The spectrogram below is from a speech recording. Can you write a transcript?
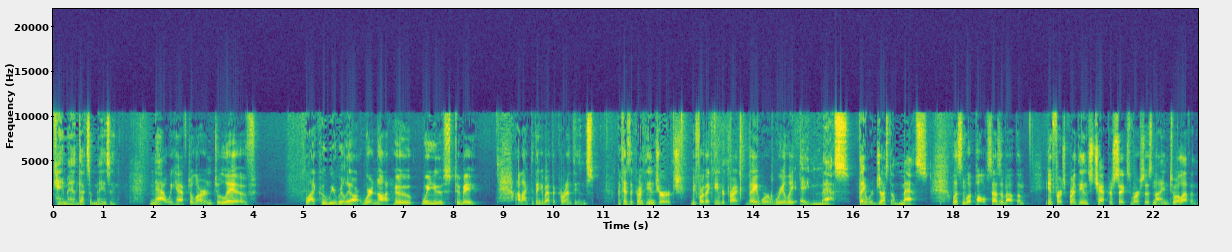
came in. That's amazing. Now we have to learn to live like who we really are. We're not who we used to be. I like to think about the Corinthians. Because the Corinthian church, before they came to Christ, they were really a mess. They were just a mess. Listen to what Paul says about them in 1 Corinthians chapter 6 verses 9 to 11.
